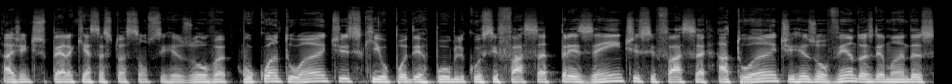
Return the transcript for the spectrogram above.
A gente espera que essa situação se resolva o quanto antes, que o poder público se faça presente, se faça atuar atuante, resolvendo as demandas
